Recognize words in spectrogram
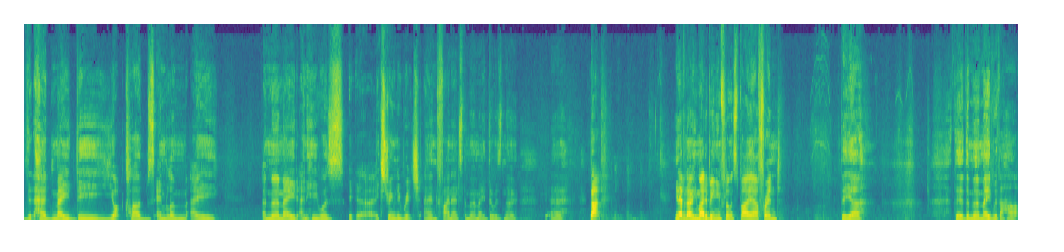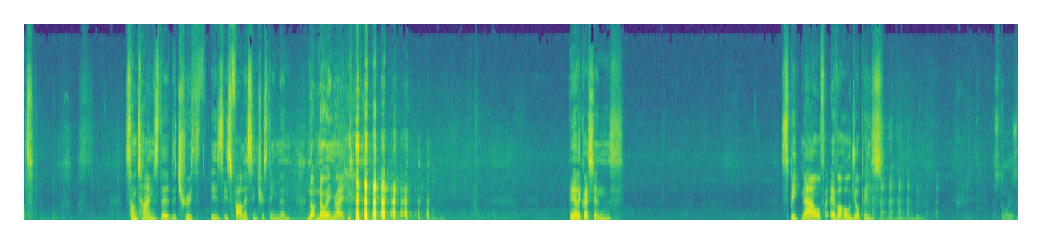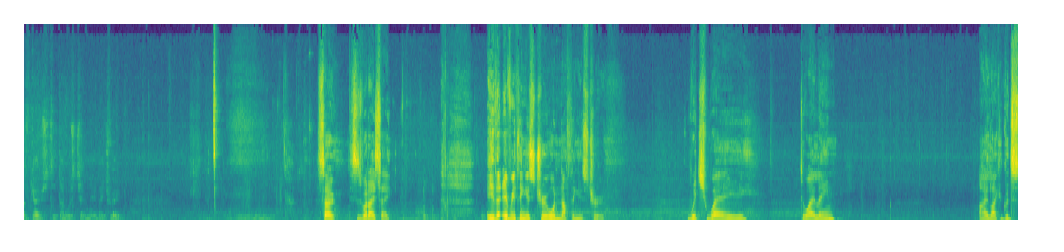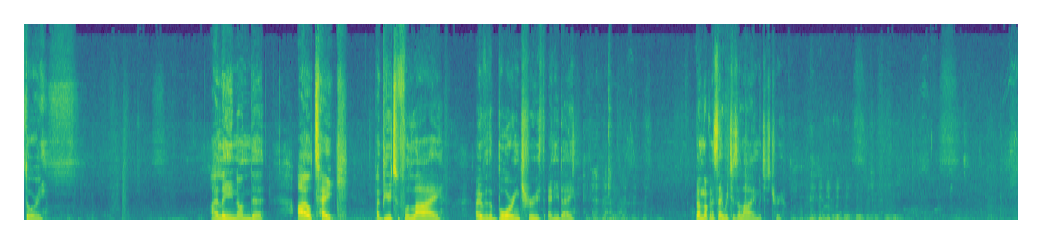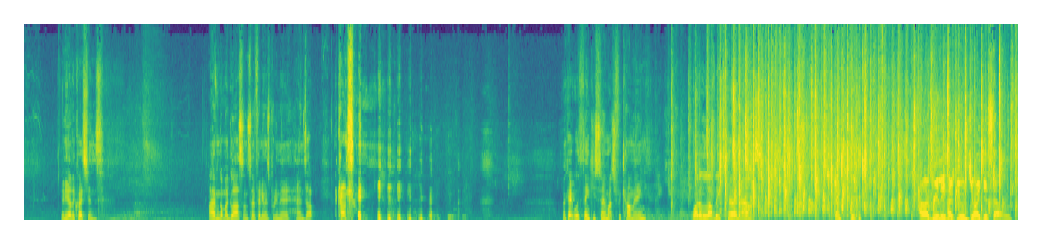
th- had made the yacht club's emblem a a mermaid, and he was uh, extremely rich and financed the mermaid. There was no, uh, but you never know. He might have been influenced by our friend, the uh, the the mermaid with a heart. Sometimes the the truth is is far less interesting than not knowing, right? Any other questions? Speak now or forever hold your peace. Stories of ghosts at Devil's Chimney, are they true? So, this is what I say either everything is true or nothing is true. Which way do I lean? I like a good story. I lean on the, I'll take a beautiful lie over the boring truth any day. But I'm not going to say which is a lie and which is true. Any other questions? I haven't got my glass on, so if anyone's putting their hands up, I can't see. okay, well, thank you so much for coming. Thank you. What a lovely turnout. Thank you. And I really hope you enjoyed yourselves.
